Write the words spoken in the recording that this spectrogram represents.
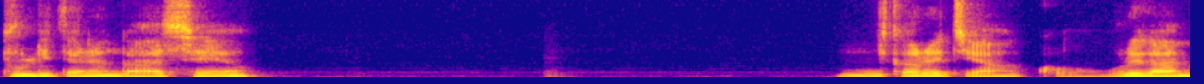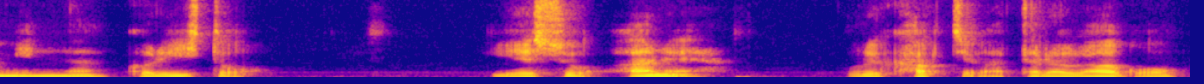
분리되는 거 아세요? 음, 그러지 않고 우리가 믿는 그리스도 예수 안에 우리 각자가 들어가고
